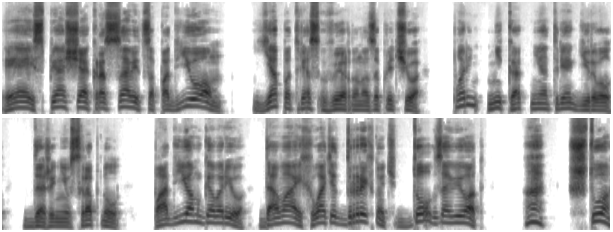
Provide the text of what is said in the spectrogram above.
«Эй, спящая красавица, подъем!» Я потряс Вернона за плечо. Парень никак не отреагировал, даже не всхрапнул. «Подъем, говорю! Давай, хватит дрыхнуть! Долг зовет!» «А, что?»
